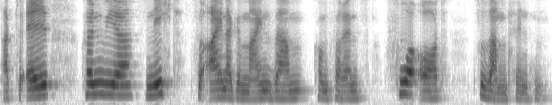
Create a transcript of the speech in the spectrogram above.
Aktuell können wir nicht zu einer gemeinsamen Konferenz vor Ort zusammenfinden.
